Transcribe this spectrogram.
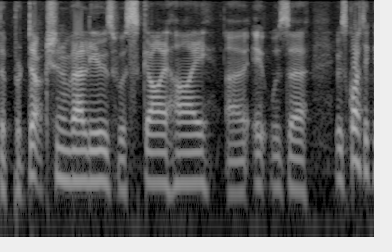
The production values were sky high. Uh, it was a it was quite a,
